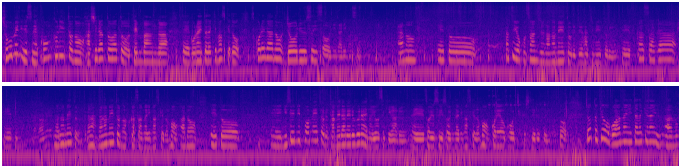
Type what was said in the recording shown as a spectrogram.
正面にですねコンクリートの柱とあと天板が、えー、ご覧いただきますけどこれがあの上流水槽になります。あのえっ、ー、と縦横37メートル、18メートル、えー、深さが、えーと7メートルかな7メートルの深さになりますけどもあの、えーとえ、2000立方メートル貯められるぐらいの容積がある、えー、そういう水槽になりますけどもこれを構築しているというのとちょっと今日ご案内いただけないあの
